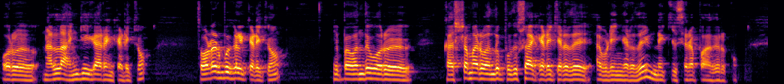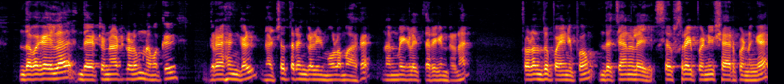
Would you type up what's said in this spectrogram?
ஒரு நல்ல அங்கீகாரம் கிடைக்கும். தொடர்புகள் கிடைக்கும். இப்போ வந்து ஒரு கஸ்டமர் வந்து புதுசாக கிடைக்கிறது அப்படிங்கிறது இன்றைக்கி சிறப்பாக இருக்கும். இந்த வகையில் இந்த எட்டு நாட்களும் நமக்கு கிரகங்கள் நட்சத்திரங்களின் மூலமாக நன்மைகளை தருகின்றன. தொடர்ந்து பயணிப்போம். இந்த சேனலை சப்ஸ்கிரைப் பண்ணி ஷேர் பண்ணுங்கள்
